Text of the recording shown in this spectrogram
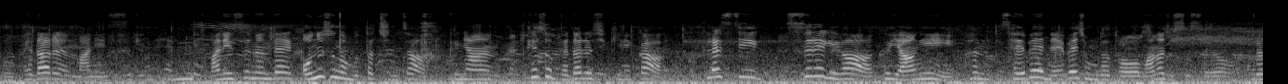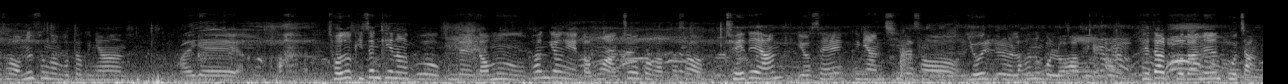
뭐 배달은 많이 쓰긴 해. 많이 쓰는데 어느 순간부터 진짜 그냥 계속 배달을 시키니까 플라스틱 쓰레기가 그 양이 한 3배, 4배 정도 더 많아졌었어요. 그래서 어느 순간부터 그냥 아 이게 아, 저도 귀찮긴하고 근데 너무 환경에 너무 안 좋을 것 같아서 최대한 요새 그냥 집에서 요리를 하는 걸로 하고 배달보다는 포장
